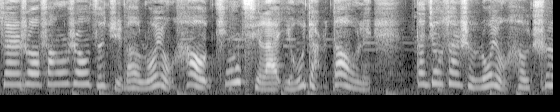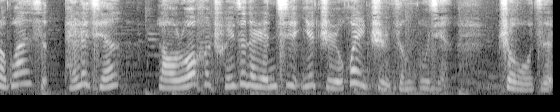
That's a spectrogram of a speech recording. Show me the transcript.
虽然说方舟子举报罗永浩听起来有点道理，但就算是罗永浩吃了官司赔了钱，老罗和锤子的人气也只会只增不减。肘子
